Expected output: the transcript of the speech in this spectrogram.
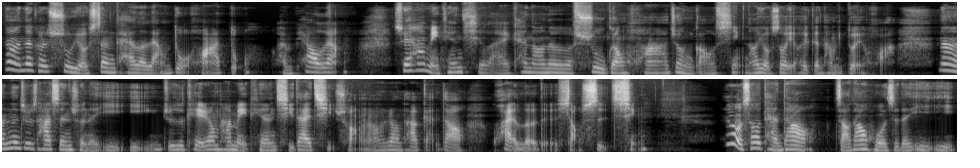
那那棵树有盛开了两朵花朵。很漂亮，所以他每天起来看到那个树跟花就很高兴，然后有时候也会跟他们对话。那那就是他生存的意义，就是可以让他每天期待起床，然后让他感到快乐的小事情。因为有时候谈到找到活着的意义，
